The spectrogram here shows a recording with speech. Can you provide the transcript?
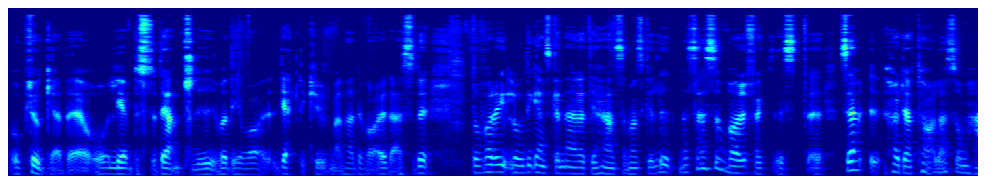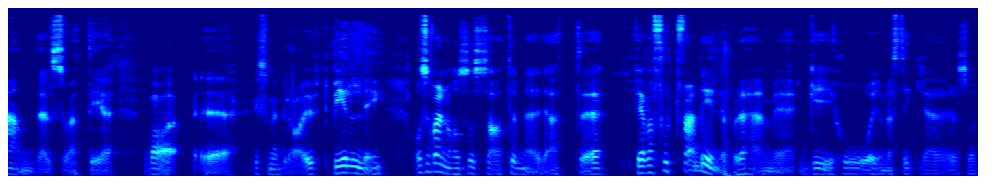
och pluggade och levde studentliv och det var jättekul, man hade varit där. Så det, då var det, låg det ganska nära till hands att man skulle dit. Men sen så var det faktiskt, eh, sen hörde jag talas om handel så att det var eh, liksom en bra utbildning. Och så var det någon som sa till mig att eh, för jag var fortfarande inne på det här med GH och gymnastiklärare och så,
